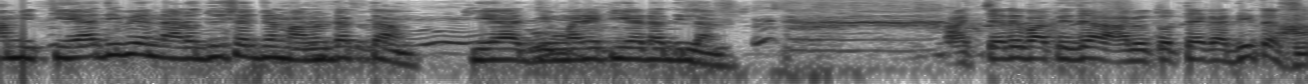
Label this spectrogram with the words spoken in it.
আপনি টিয়া দিবেন আরও দুই, চারজন মানুষ ডাকতাম। টিয়া জিম্মারে টিয়াটা দিলাম। আচ্ছা রে বাতি যা আমি তোর টাকা দিতাছি।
